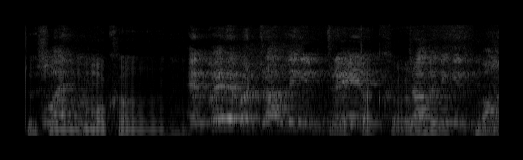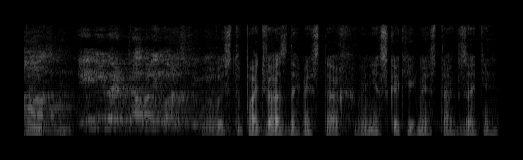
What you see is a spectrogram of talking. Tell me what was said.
То есть он мог э, Так, э, выступать в разных местах, в нескольких местах за день.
